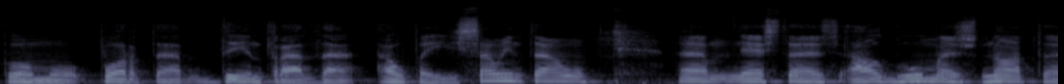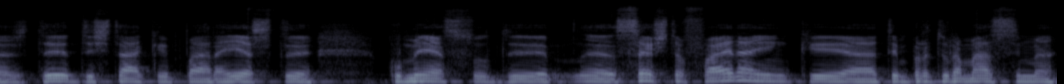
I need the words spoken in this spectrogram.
como porta de entrada ao país. São então um, estas algumas notas de destaque para este começo de uh, sexta-feira, em que a temperatura máxima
